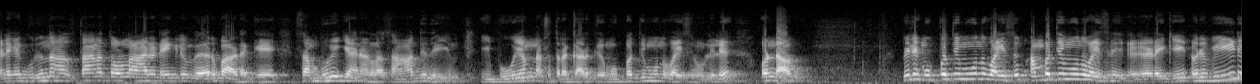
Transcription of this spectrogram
അല്ലെങ്കിൽ ഗുരുസ്ഥാനത്തുള്ള ആരുടെയെങ്കിലും വേർപാടൊക്കെ സംഭവിക്കാനുള്ള സാധ്യതയും ഈ പൂയം നക്ഷത്രക്കാർക്ക് മുപ്പത്തിമൂന്ന് വയസ്സിനുള്ളിൽ ഉണ്ടാകും. പിന്നെ മുപ്പത്തിമൂന്ന് വയസ്സും അമ്പത്തിമൂന്ന് വയസ്സിന് ഇടയ്ക്ക് അവർ വീട്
